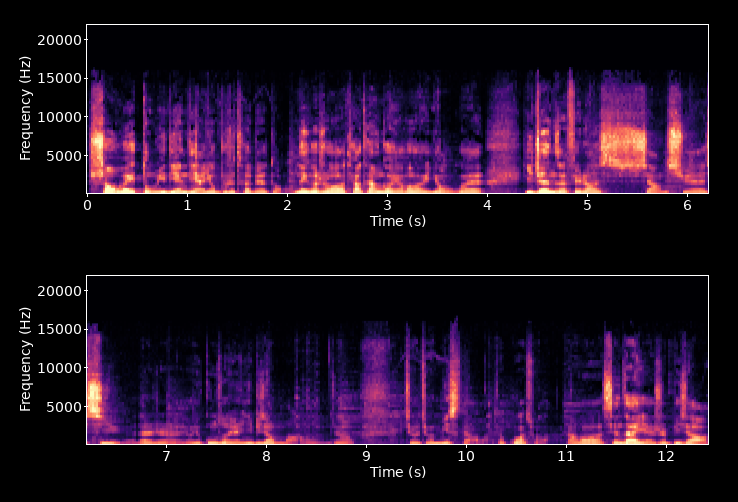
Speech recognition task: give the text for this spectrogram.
稍微懂一点点，又不是特别懂。那个时候跳探戈以后，有过一阵子非常想学西语，但是由于工作原因比较忙，就就就 miss 掉了，就过去了。然后现在也是比较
